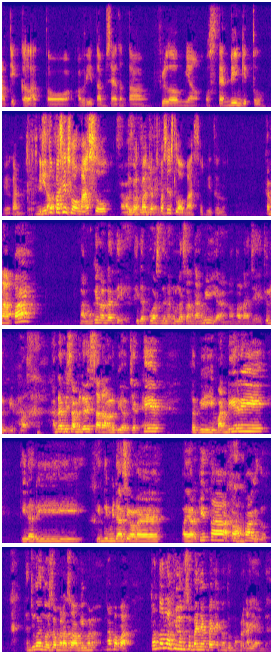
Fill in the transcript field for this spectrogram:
artikel atau berita misalnya tentang film yang outstanding gitu, ya kan? Ini Ini, tuh pasti slow masuk. The Godfather pasti slow masuk gitu loh. Kenapa? Nah mungkin anda ti- tidak puas dengan ulasan kami ya nonton aja itu lebih puas. Anda bisa menilai secara lebih objektif, lebih mandiri, tidak diintimidasi oleh layar kita atau apa gitu. Dan juga nggak usah merasa "Oh, gimana, nggak apa-apa. Tontonlah film sebanyak-banyak untuk memperkaya anda.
